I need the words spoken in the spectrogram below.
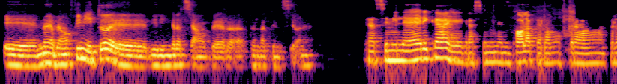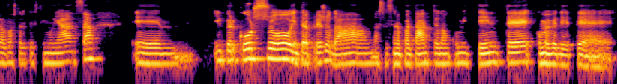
E noi abbiamo finito e vi ringraziamo per, per l'attenzione. Grazie mille Erika e grazie mille Nicola per la vostra, per la vostra testimonianza. E, ehm, il percorso intrapreso da una stazione appaltante o da un committente, come vedete, è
